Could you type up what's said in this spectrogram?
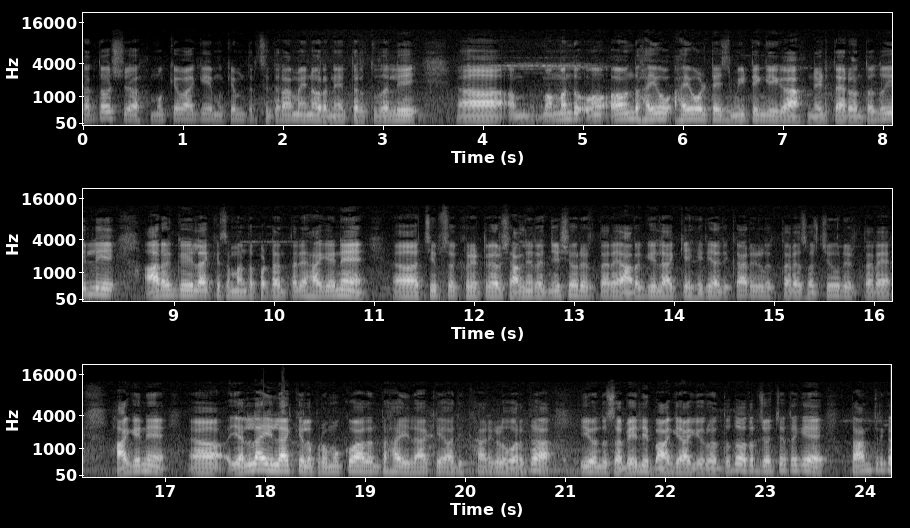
ಸಂತೋಷ್, ಮುಖ್ಯವಾಗಿ ಮುಖ್ಯಮಂತ್ರಿ ಸಿದ್ದರಾಮಯ್ಯನವರ ನೇತೃತ್ವದಲ್ಲಿ ಒಂದು ಒಂದು ಹೈ ಹೈ ವೋಲ್ಟೇಜ್ ಮೀಟಿಂಗ್ ಈಗ ನಡೀತಾ ಇರುವಂಥದ್ದು. ಇಲ್ಲಿ ಆರೋಗ್ಯ ಇಲಾಖೆ ಸಂಬಂಧಪಟ್ಟಂತಾರೆ ಹಾಗೆಯೇ ಚೀಫ್ ಸೆಕ್ರೆಟರಿ ಅವರು ಶಾಲಿನಿ ರಜನೀಶ್ ಅವರು ಇರ್ತಾರೆ, ಆರೋಗ್ಯ ಇಲಾಖೆ ಹಿರಿಯ ಅಧಿಕಾರಿಗಳು ಇರ್ತಾರೆ, ಸಚಿವರು ಇರ್ತಾರೆ. ಹಾಗೆಯೇ ಎಲ್ಲ ಇಲಾಖೆಯಲ್ಲಿ ಪ್ರಮುಖವಾದಂತಹ ಇಲಾಖೆಯ ಅಧಿಕಾರಿಗಳ ವರ್ಗ ಈ ಒಂದು ಸಭೆಯಲ್ಲಿ ಭಾಗಿಯಾಗಿರುವಂಥದ್ದು. ಅದರ ಜೊತೆಗೆ ತಾಂತ್ರಿಕ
